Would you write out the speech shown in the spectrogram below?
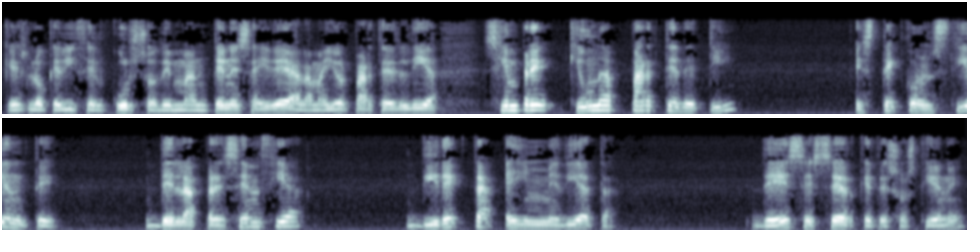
que es lo que dice el curso de mantén esa idea la mayor parte del día, siempre que una parte de ti esté consciente de la presencia directa e inmediata de ese ser que te sostiene,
